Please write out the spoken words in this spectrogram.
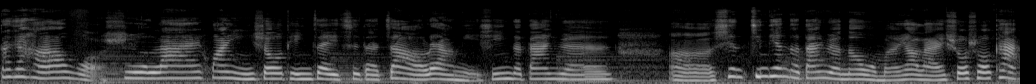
大家好，我是赖，欢迎收听这一次的照亮你心的单元。呃，现今天的单元呢，我们要来说说看，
